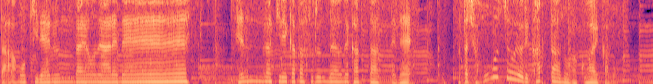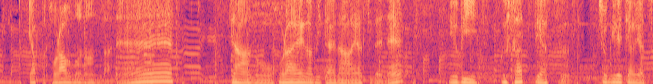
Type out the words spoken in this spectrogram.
ターも切れるんだよねあれね。変な切れ方するんだよねカッターってね。私包丁よりカッターの方が怖いかも。やっぱトラウマなんだね。じゃああのホラー映画みたいなやつでね。指ぐさってやつちょん切れちゃうやつ。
